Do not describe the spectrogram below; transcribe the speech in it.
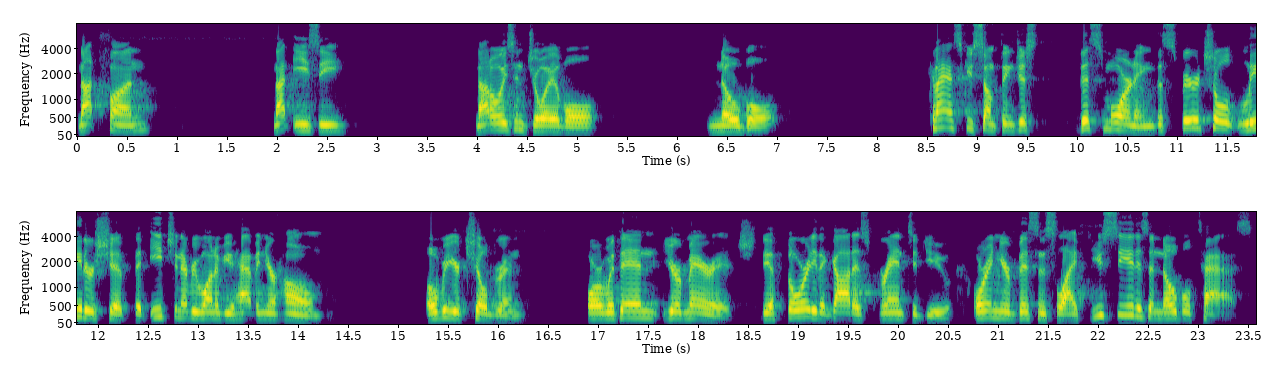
Not fun, not easy, not always enjoyable, noble. Can I ask you something just this morning? The spiritual leadership that each and every one of you have in your home, over your children, or within your marriage, the authority that God has granted you, or in your business life, do you see it as a noble task?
